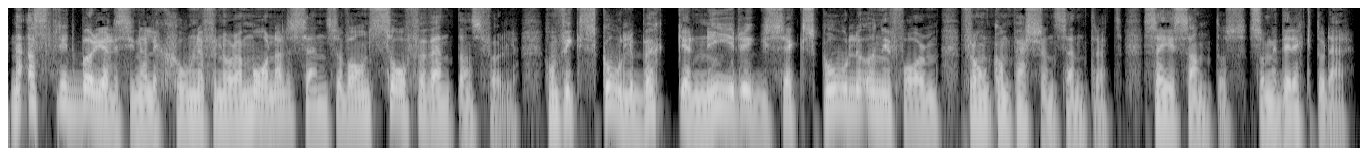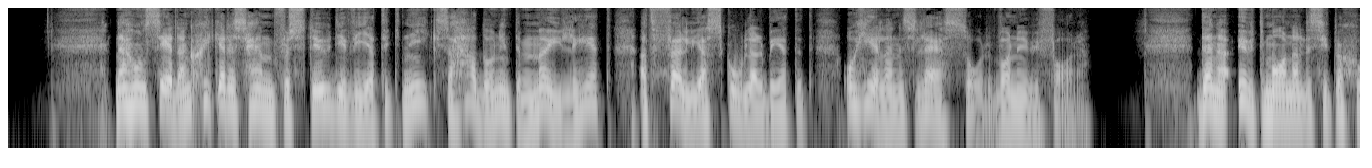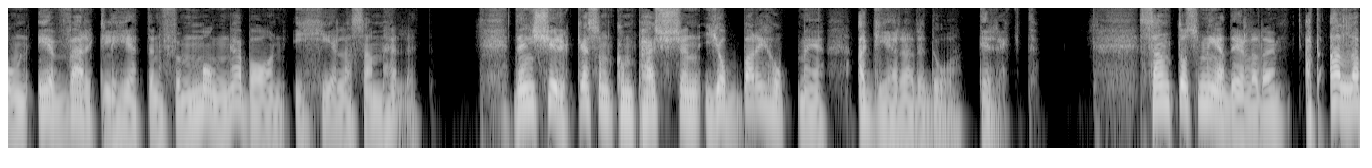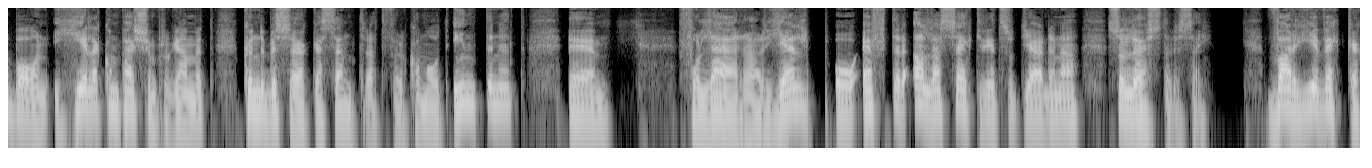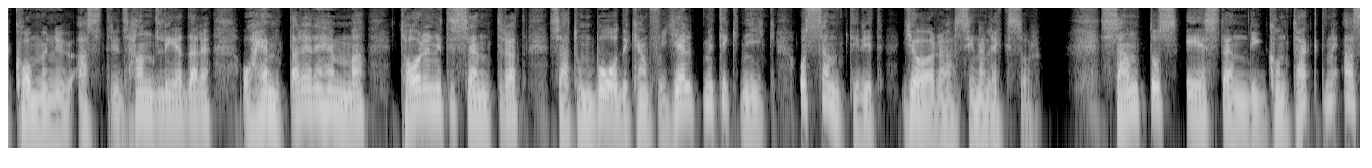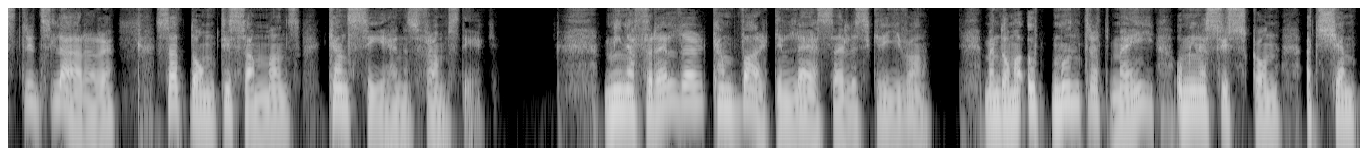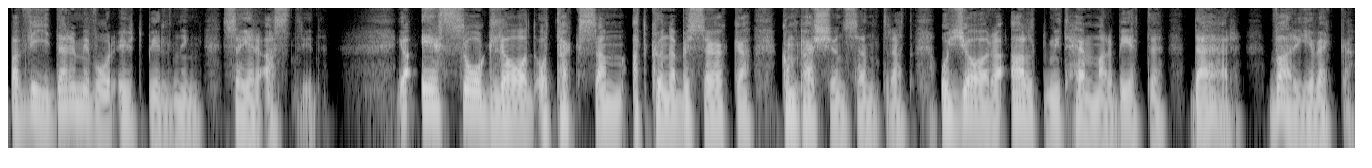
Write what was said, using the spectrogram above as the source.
När Astrid började sina lektioner för några månader sedan så var hon så förväntansfull. Hon fick skolböcker, ny ryggsäck, skol och uniform från Compassion-centret, säger Santos som är direktor där. När hon sedan skickades hem för studier via teknik så hade hon inte möjlighet att följa skolarbetet och hela hennes läsår var nu i fara. Denna utmanande situation är verkligheten för många barn i hela samhället. Den kyrka som Compassion jobbar ihop med agerade då direkt. Santos meddelade att alla barn i hela Compassion-programmet kunde besöka centret för att komma åt internet, eh, få lärarhjälp och efter alla säkerhetsåtgärderna så löste det sig. Varje vecka kommer nu Astrids handledare och hämtar henne hemma, tar henne till centret så att hon både kan få hjälp med teknik och samtidigt göra sina läxor. Santos är i ständig kontakt med Astrids lärare så att de tillsammans kan se hennes framsteg. Mina föräldrar kan varken läsa eller skriva. Men de har uppmuntrat mig och mina syskon att kämpa vidare med vår utbildning, säger Astrid. Jag är så glad och tacksam att kunna besöka Compassion-centret och göra allt mitt hemarbete där varje vecka.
